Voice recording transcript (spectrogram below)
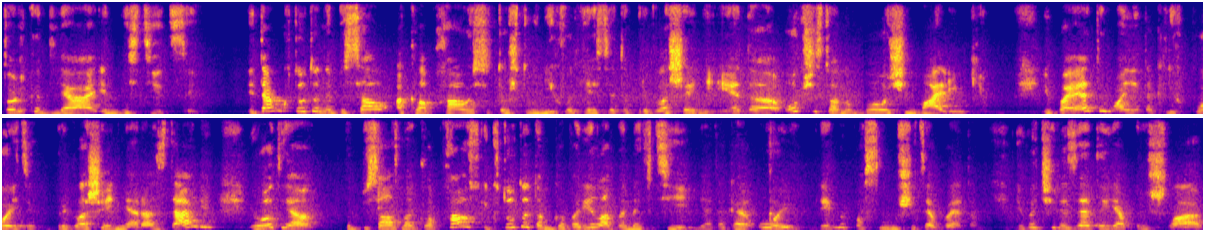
только для инвестиций. И там кто-то написал о Клабхаусе, то, что у них вот есть это приглашение. И это общество, оно было очень маленьким. И поэтому они так легко эти приглашения раздали. И вот я подписалась на Clubhouse, и кто-то там говорил об NFT. Я такая, ой, время послушать об этом. И вот через это я пришла.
